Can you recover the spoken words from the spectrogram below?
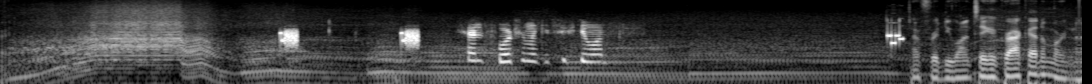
Alright. 10 4 to Lincoln 61. Alfred, do you want to take a crack at him or no?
